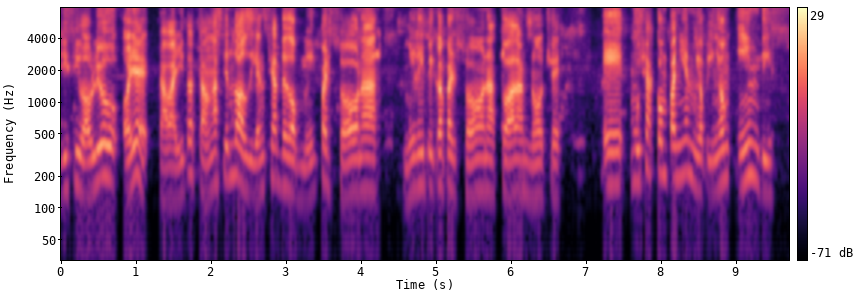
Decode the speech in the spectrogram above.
GCW, oye, caballitos, estaban haciendo audiencias de dos mil personas, mil y pico de personas todas las noches. Eh, muchas compañías, en mi opinión, indies,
